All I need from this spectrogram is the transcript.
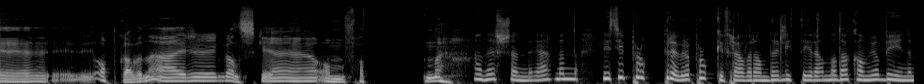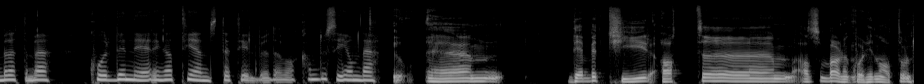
eh, Oppgavene er ganske omfattende. Ja, det skjønner jeg. Men hvis vi pluk prøver å plukke fra hverandre litt, og da kan vi jo begynne med dette med koordinering av tjenestetilbudet. Hva kan du si om det? Jo, eh, det betyr at eh, altså barnekoordinatoren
